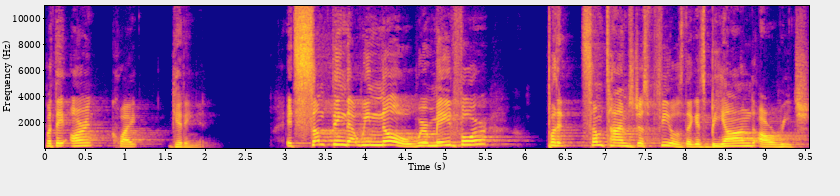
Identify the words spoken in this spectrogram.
but they aren't quite getting it. It's something that we know we're made for, but it sometimes just feels like it's beyond our reach.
